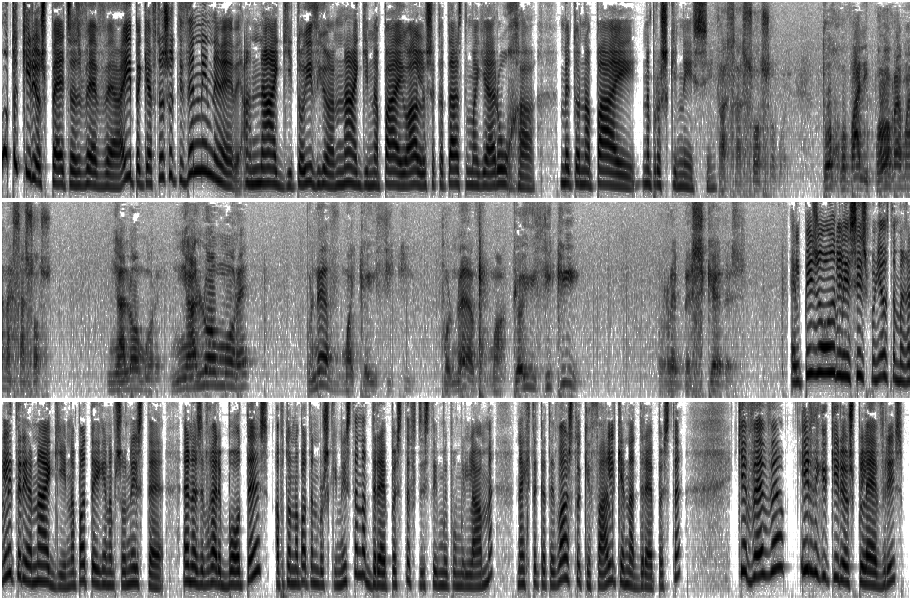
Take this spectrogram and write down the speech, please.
Ούτε ο κύριος Πέτσας, βέβαια, είπε και αυτός ότι δεν είναι ανάγκη, το ίδιο ανάγκη να πάει ο άλλος σε κατάστημα για ρούχα με το να πάει να προσκυνήσει. Θα σας σώσω, μωρέ. Το έχω βάλει πρόγραμμα να σας σώσω. Μυαλό, μωρέ. Μυαλό, μωρέ. Πνεύμα και ηθική. Πνεύμα και ηθική. Ρεμπεσκέδες. Ελπίζω όλοι εσείς που νιώθετε μεγαλύτερη ανάγκη να πάτε για να ψωνίσετε ένα ζευγάρι μπότες, από το να πάτε να προσκυνήσετε, να ντρέπεστε αυτή τη στιγμή που μιλάμε, να έχετε κατεβάσει το κεφάλι και να ντρέπεστε. Και βέβαια ήρθε και ο κύριος Πλεύρης,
